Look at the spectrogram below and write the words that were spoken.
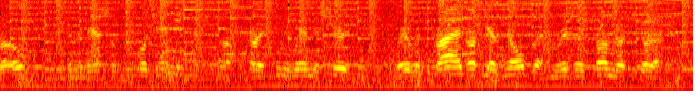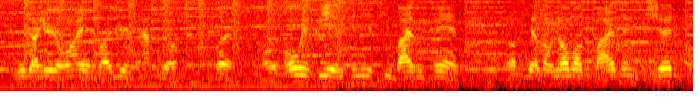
row, we've been the national football champion. Uh, you probably see me wearing this shirt, wear it with pride. I don't know if you guys know, but I'm originally from North Dakota. Moved out here to Hawaii about a year and a half ago, but I will always be an NDSU Bison fan. So if you guys don't know about the Bison, you should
